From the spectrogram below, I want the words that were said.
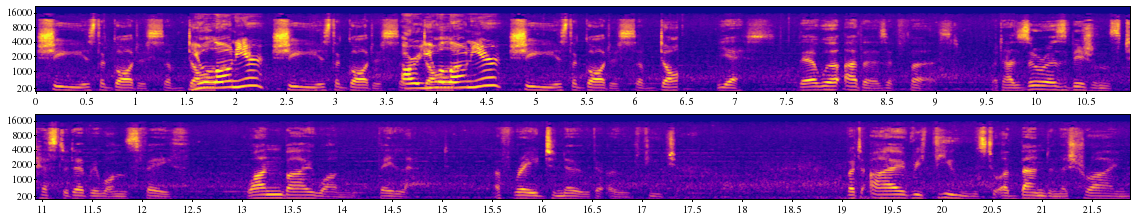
She is the goddess of dawn. You alone here? She is the goddess of Are you alone here? She is the goddess of dawn. Yes, there were others at first, but Azura's visions tested everyone's faith. One by one, they left, afraid to know their own future. But I refuse to abandon the shrine.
